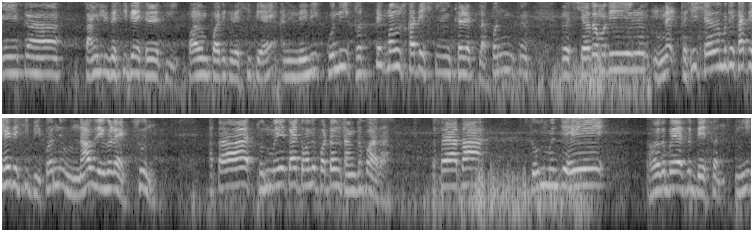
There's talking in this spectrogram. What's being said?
एक चांगली रेसिपी आहे खेड्यातली पारंपरिक रेसिपी आहे. आणि नेहमी कोणी प्रत्येक माणूस खाते खेड्यातला पण शहरामध्ये नाही तशी शहरामध्ये खाते हे रेसिपी पण नाव वेगळं आहे चून. आता चून म्हणजे काय तुम्हाला पटवून सांगतो पहा आता. कसं आहे आता चून म्हणजे हे हरभऱ्याचं बेसन म्हणजे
